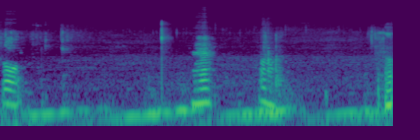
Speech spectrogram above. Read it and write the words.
So. Hä? Ah. Ja.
